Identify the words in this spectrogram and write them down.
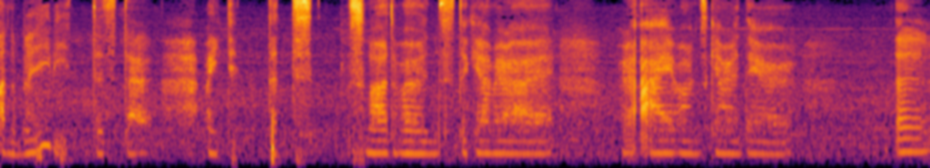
and maybe that's the wait that's smartphones the camera or iPhones camera there. Uh,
